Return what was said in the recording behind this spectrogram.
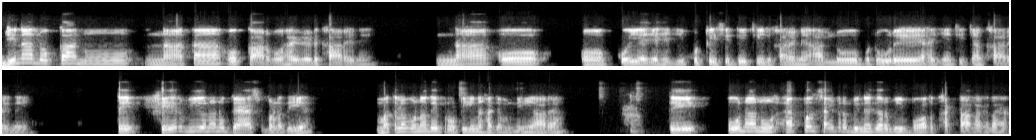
ਜਿਨ੍ਹਾਂ ਲੋਕਾਂ ਨੂੰ ਨਾ ਤਾਂ ਉਹ ਕਾਰਬੋਹਾਈਡਰੇਟ ਖਾ ਰਹੇ ਨੇ, ਨਾ ਉਹ ਉਹ ਕੋਈ ਅਜਿਹੀ ਜੀ ਪੁੱਠੀ ਸਿੱਧੀ ਚੀਜ਼ ਖਾ ਰਹੇ ਨੇ, ਆਲੂ, ਭਟੂਰੇ, ਇਹੋ ਜਿਹੀਆਂ ਚੀਜ਼ਾਂ ਖਾ ਰਹੇ ਨੇ। ਤੇ ਫਿਰ ਵੀ ਉਹਨਾਂ ਨੂੰ ਗੈਸ ਬਣਦੀ ਹੈ। ਮਤਲਬ ਉਹਨਾਂ ਦੇ ਪ੍ਰੋਟੀਨ ਹਜਮ ਨਹੀਂ ਆ ਰਿਹਾ। ਹਾਂ। ਤੇ ਉਹਨਾਂ ਨੂੰ ਐਪਲ ਸਾਈਡਰ ਵਿਨੇਗਰ ਵੀ ਬਹੁਤ ਖੱਟਾ ਲੱਗਦਾ ਹੈ।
